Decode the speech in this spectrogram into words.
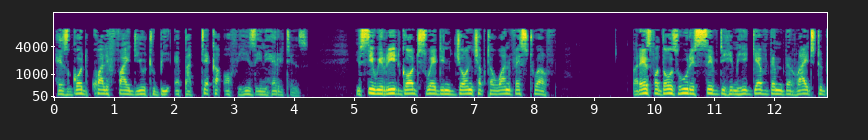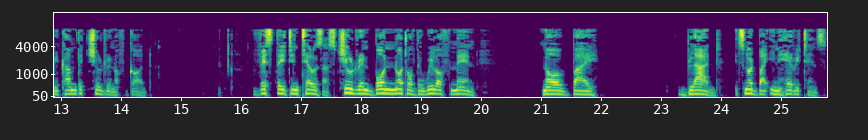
Has God qualified you to be a partaker of his inheritance? You see, we read God's word in John chapter 1 verse 12. But as for those who received him, he gave them the right to become the children of God. Verse 13 tells us, children born not of the will of man, nor by blood. It's not by inheritance,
